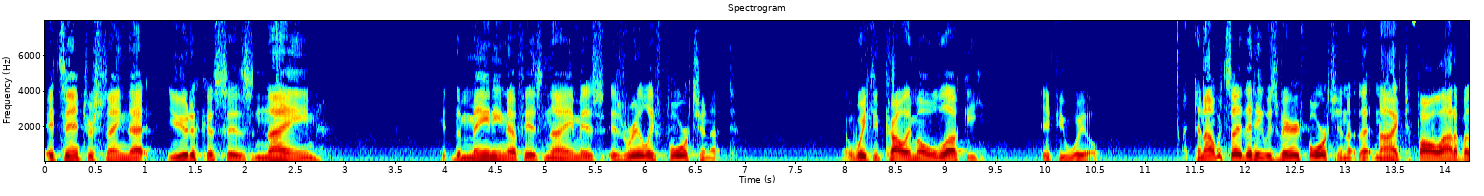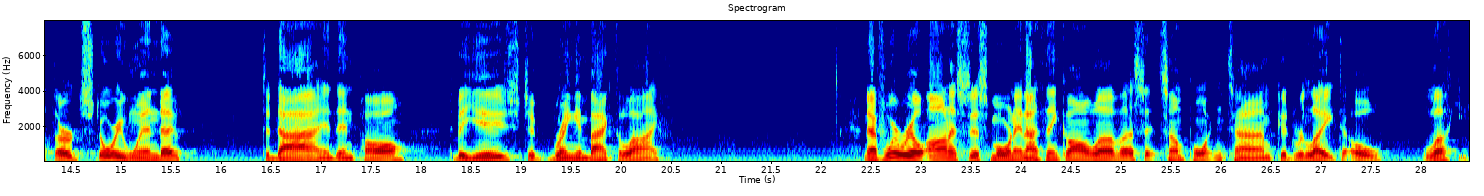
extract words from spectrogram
It's interesting that Eutychus's name, the meaning of his name is, is really fortunate. We could call him Old Lucky, if you will. And I would say that he was very fortunate that night to fall out of a third story window to die, and then Paul to be used to bring him back to life. Now, if we're real honest this morning, I think all of us at some point in time could relate to old Lucky,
